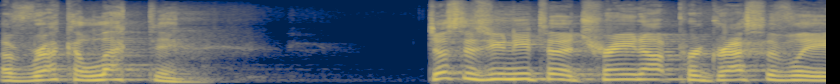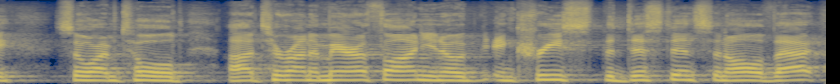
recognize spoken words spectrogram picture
of recollecting. Just as you need to train up progressively, so I'm told, uh, to run a marathon, you know, increase the distance and all of that,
